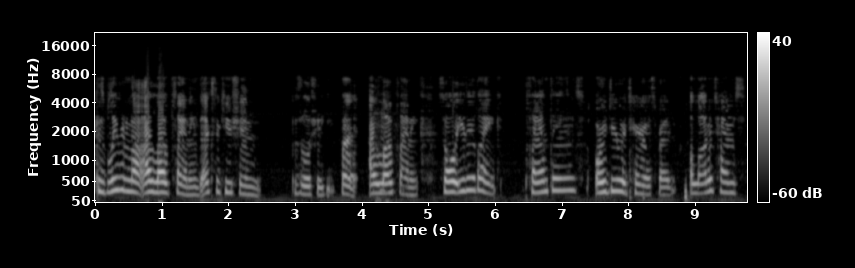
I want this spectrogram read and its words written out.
because believe it or not i love planning. The execution is a little shaky but i love planning. So i'll either like plan things or do a tarot spread. A lot of times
